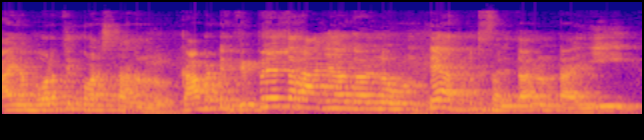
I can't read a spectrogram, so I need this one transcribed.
ఆయన మూల త్రికోణ స్థానంలో. కాబట్టి విపరీత రాజయోగాల్లో ఉంటే అద్భుత ఫలితాలు ఉంటాయి.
